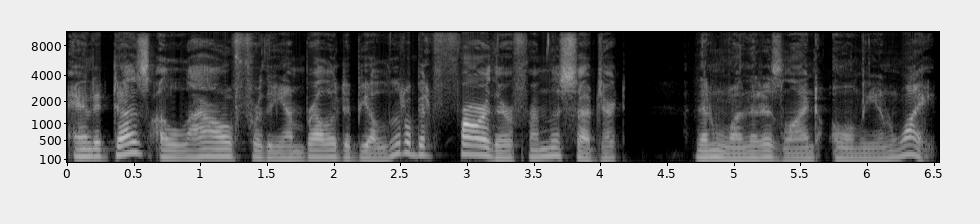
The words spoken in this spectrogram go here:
and it does allow for the umbrella to be a little bit farther from the subject than one that is lined only in white.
